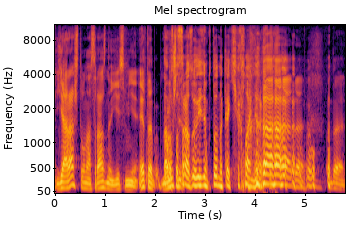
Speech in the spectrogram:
Я рад, что у нас разные есть мне. Это Просто научный- сразу видим, кто на каких лайнерах. Да.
